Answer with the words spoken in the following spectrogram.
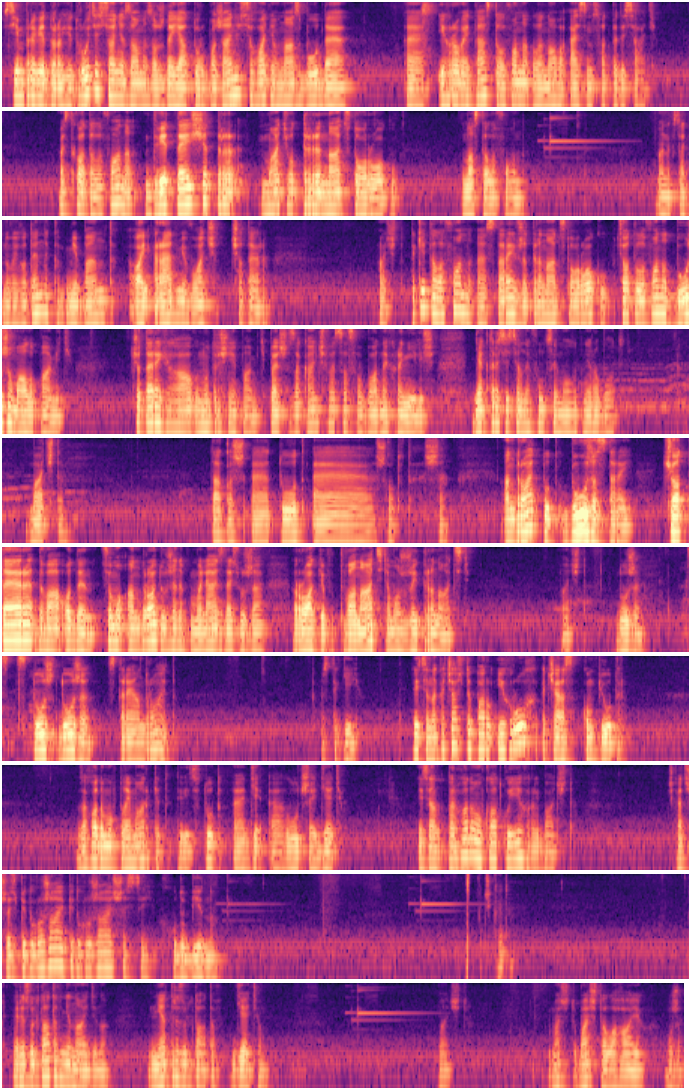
Всім привіт, дорогі друзі! Сьогодні з вами завжди я Турбожані. Сьогодні в нас буде е, ігровий тест телефону Lenovo A750. Ось такого телефона 2013 року. У нас телефон. У мене, кстати, новий годинник Mi Band. Ой, Redmi Watch 4. Бачите, такий телефон е, старий вже 13 року. У цього телефону дуже мало пам'яті. 4 ГБ внутренней памяти. Пише, заканчивается свободное хранилище. Некоторые системные функции можуть не работать. Бачите. Також е, тут. Е, що тут ще? Android тут дуже старий. 4.2.1. Цьому Android вже не помиляюсь, десь уже років 12, а може вже й 13. Бачите. Дуже. Дуже, дуже старий Android. Ось такий. Дивіться, накачав сюди пару ігрух через комп'ютер. Заходимо в Play Market. Дивіться, тут е, ді, е, лучше. Дивіться, переходимо в вкладку ігри і бачите. Чекайте, щось підгружає, підгружає щось цей худо-бідно. Чекайте. Результатов не найдено. Нет результатов детям. Бачите. Бачите, бачите, лагає уже.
